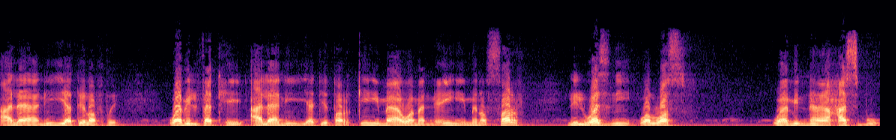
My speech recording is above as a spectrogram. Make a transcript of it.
على نية لفظه وبالفتح على نية تركهما ومنعه من الصرف للوزن والوصف. ومنها حسب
